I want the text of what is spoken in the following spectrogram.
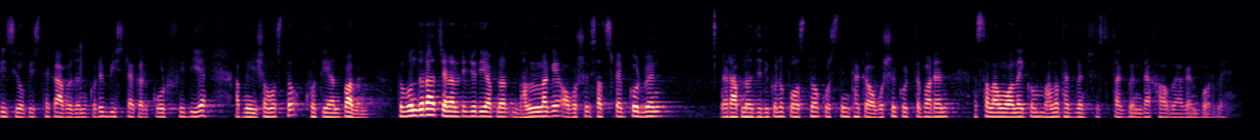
ডিসি অফিস থেকে আবেদন করে বিশ টাকার কোর্ট ফি দিয়ে আপনি এই সমস্ত খতিয়ান পাবেন। তো বন্ধুরা চ্যানেলটি যদি আপনার ভালো লাগে, অবশ্যই সাবস্ক্রাইব করবেন। আর আপনার যদি কোনো প্রশ্ন কোশ্চিন থাকে, অবশ্যই করতে পারেন। আসসালামু আলাইকুম, ভালো থাকবেন, সুস্থ থাকবেন, দেখা হবে আগামী পর্বে।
